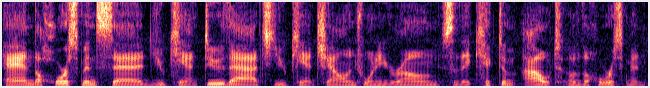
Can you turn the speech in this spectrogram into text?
And the Horsemen said, You can't do that. You can't challenge one of your own. So they kicked him out of the Horsemen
